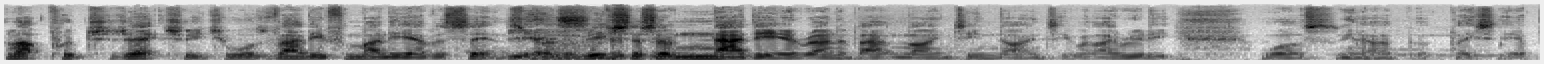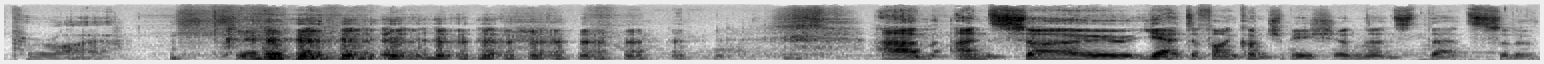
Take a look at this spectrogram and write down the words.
an upward trajectory towards value for money ever since. But Yes. it reached a sort of nadir around about 1990 when I really was, you know, basically a pariah. Um, and so, yeah, defined contribution. That's that's sort of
